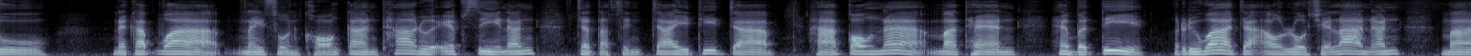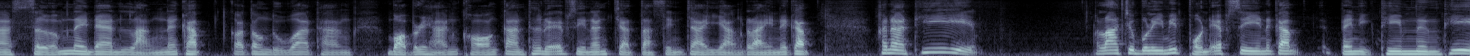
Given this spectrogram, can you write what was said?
ดูนะครับว่าในส่วนของการท่าเรือ FC นั้นจะตัดสินใจที่จะหากองหน้ามาแทนแฮร์เบอร์ตี้ หรือว่าจะเอาโรเชล่านั้นมาเสริมในแดนหลังนะครับ ก็ต้องดูว่าทางบอร์ดบริหารของการเทอร์เรือ FC นั้นจะตัดสินใจอย่างไรนะครับ ขณะที่ราชบุรีมิตรผล FC นะครับเป็นอีกทีมหนึ่งที่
